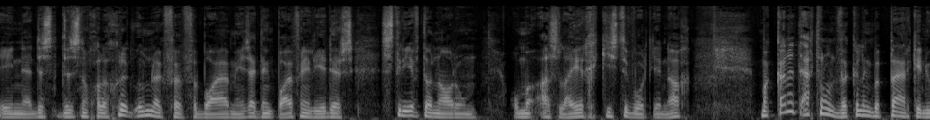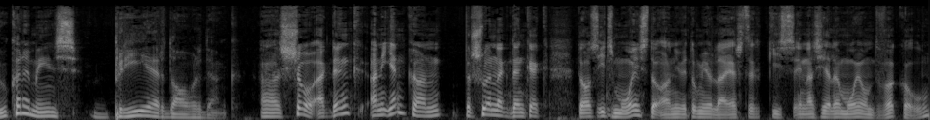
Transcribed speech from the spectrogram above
en uh, dis dis nog 'n groot oomblik vir vir baie mense. Ek dink baie van die leerders streef daarna om om as leier gekies te word eendag. Maar kan dit egter ontwikkeling beperk en hoe kan 'n mens breër daaroor dink? Uh sure, ek dink aan die een kant persoonlik dink ek daar's iets moois daaraan, jy weet om jou leiers te kies en as jy hulle mooi ontwikkel,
